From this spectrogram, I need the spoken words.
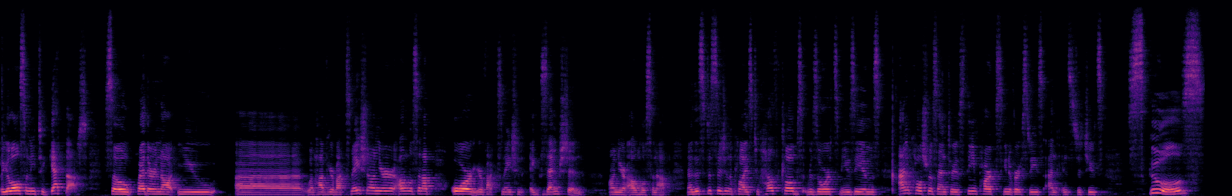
but you'll also need to get that. So whether or not you uh, will have your vaccination on your Al Hosn app or your vaccination exemption on your Al Hosn app. Now, this decision applies to health clubs, resorts, museums, and cultural centres, theme parks, universities, and institutes schools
